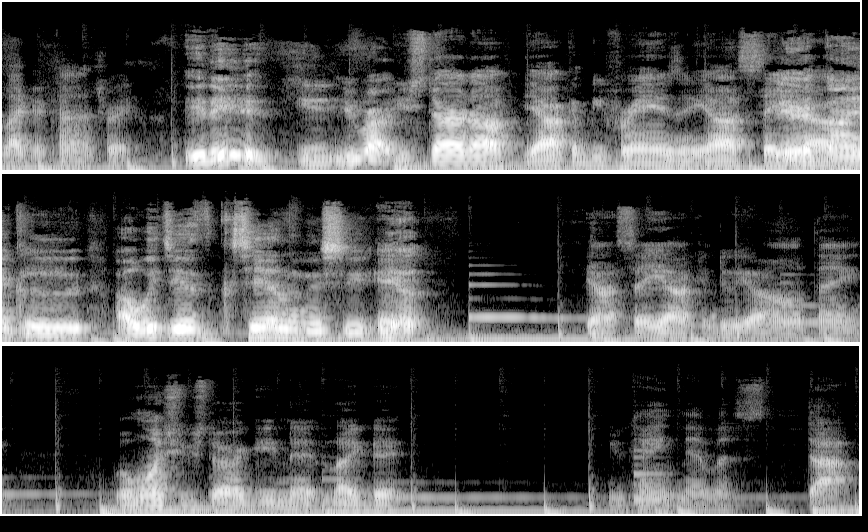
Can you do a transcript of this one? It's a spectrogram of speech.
like a contract. It is. You You right. You start off, y'all can be friends, and y'all say y'all Everything could. Oh, we just chilling and shit. Yeah. y'all say y'all can do your own thing. But once you start getting that like that, you can't never stop.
